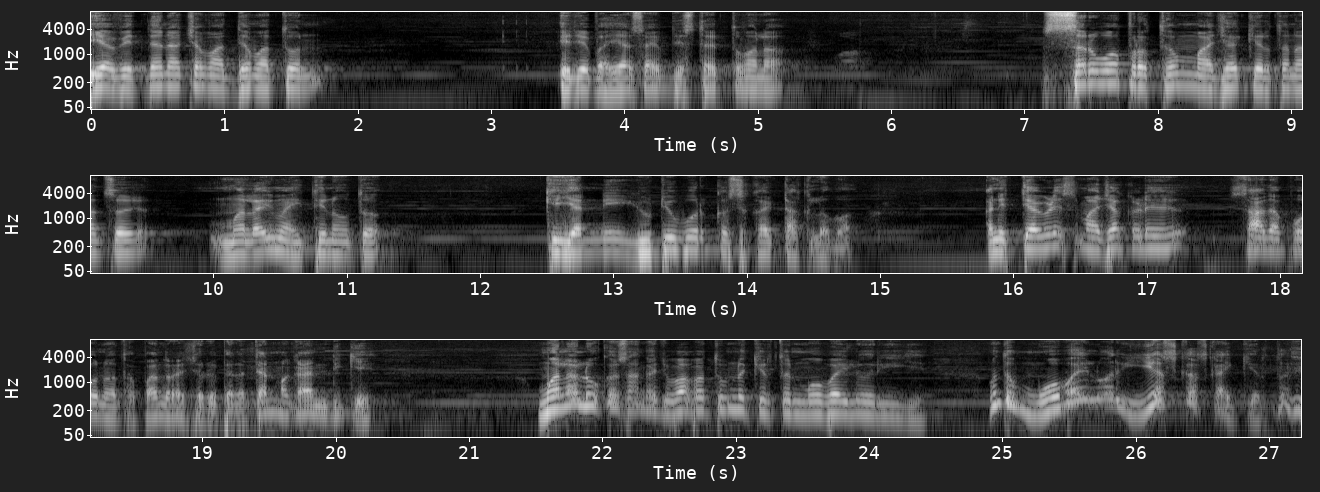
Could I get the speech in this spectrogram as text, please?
या विज्ञानाच्या माध्यमातून हे जे भैयासाहेब दिसत आहेत तुम्हाला सर्वप्रथम माझ्या कीर्तनाचं मलाही माहिती नव्हतं की यांनी यूट्यूबवर कसं काय टाकलं बा. आणि त्यावेळेस माझ्याकडे साधा फोन होता पंधराशे रुपयाला. त्यांना काय आणली की मला लोक सांगायचे बाबा तुमनं कीर्तन मोबाईलवर ये. म्हणतो मोबाईलवर येस कस काय कीर्तन?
